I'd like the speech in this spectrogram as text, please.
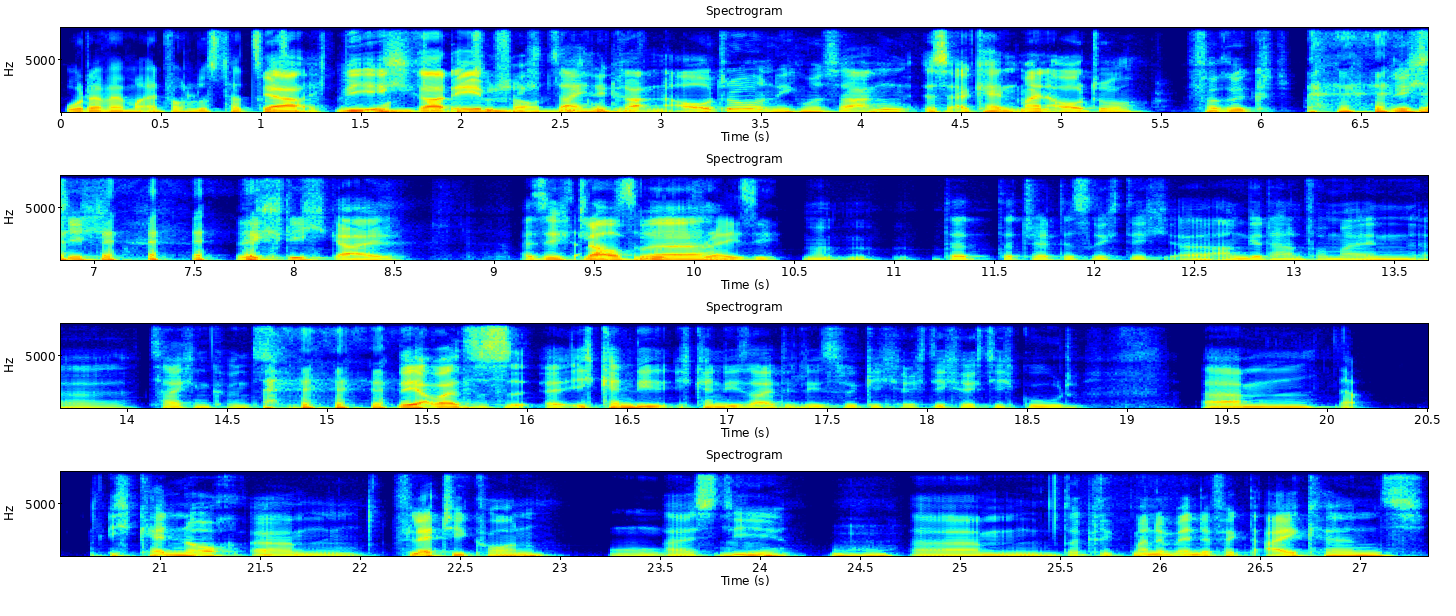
oder wenn man einfach Lust hat zu Ja, zeichnen. wie ich gerade eben. Ich zeichne gerade ein Auto und ich muss sagen, es erkennt mein Auto. Verrückt. Richtig, richtig geil. Also ich glaube, äh, crazy. der, der Chat ist richtig äh, angetan von meinen äh, Zeichenkünsten. nee, aber es ist, äh, ich kenne die, ich kenn die Seite, die ist wirklich richtig, richtig gut. Ähm, Ja. Ich kenne noch ähm, Flaticon, heißt die. Mhm. Ähm, da kriegt man im Endeffekt Icons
